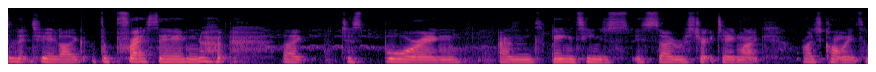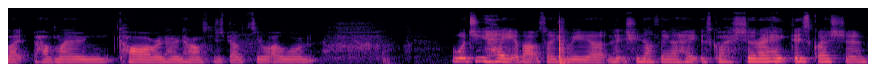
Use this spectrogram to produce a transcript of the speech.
Literally, like depressing, like just boring, and being a teen just is so restricting. Like I just can't wait to like have my own car and own house and just be able to do what I want. What do you hate about social media? Literally nothing. I hate this question. I hate this question.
